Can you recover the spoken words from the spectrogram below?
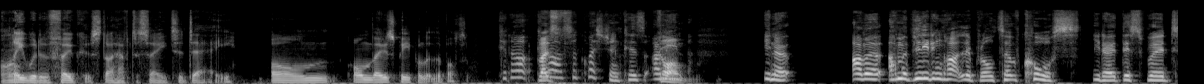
I would have focused, I have to say, today on on those people at the bottom. Can I, can I ask a question? Because I Go mean, on. you know, I'm a I'm a bleeding heart liberal, so of course, you know, this would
